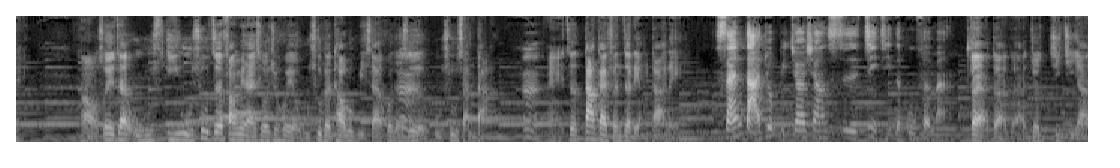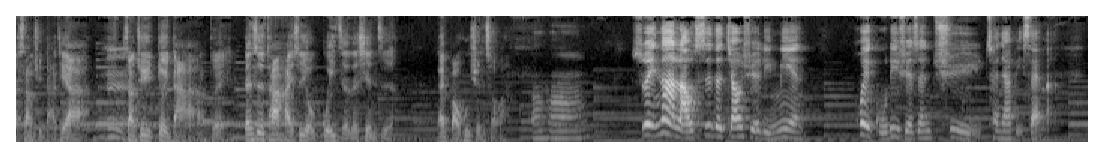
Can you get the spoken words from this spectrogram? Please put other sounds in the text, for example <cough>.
好，所以在武以武术这方面来说，就会有武术的套路比赛，或者是武术散打。嗯，哎、这大概分这两大类。散打就比较像是积极的部分嘛。对啊，对啊，对啊，就积极啊，上去打架、啊，嗯上去对打、啊，对，但是它还是有规则的限制，来保护选手啊。嗯哼，所以那老师的教学里面会鼓励学生去参加比赛吗？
